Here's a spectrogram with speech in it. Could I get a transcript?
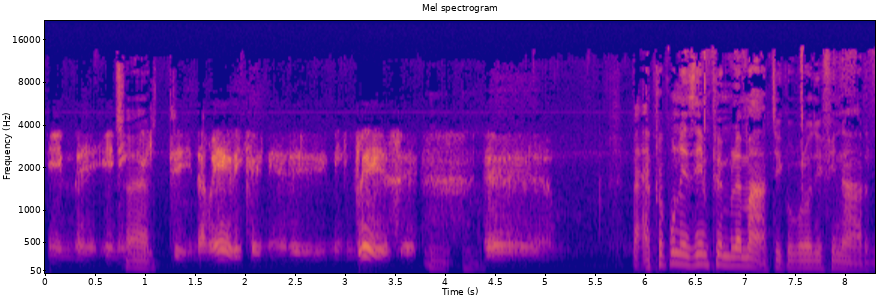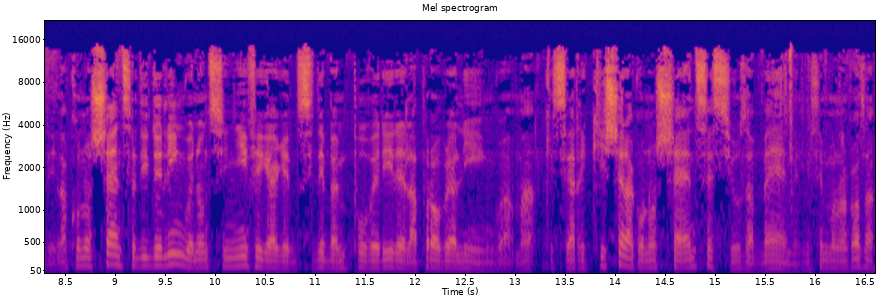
in, in, Certo. in America, in, in inglese. Mm. Eh, Beh, è proprio un esempio emblematico quello di Finardi. La conoscenza di due lingue non significa che si debba impoverire la propria lingua, ma che si arricchisce la conoscenza e si usa bene. Mi sembra una cosa.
